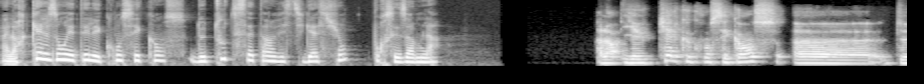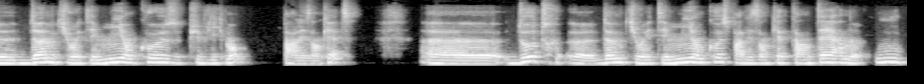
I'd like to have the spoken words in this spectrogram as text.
Alors quelles ont été les conséquences de toute cette investigation pour ces hommes-là? Alors, il y a eu quelques conséquences euh, d'hommes qui ont été mis en cause publiquement par les enquêtes, euh, d'autres euh, d'hommes qui ont été mis en cause par des enquêtes internes ou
